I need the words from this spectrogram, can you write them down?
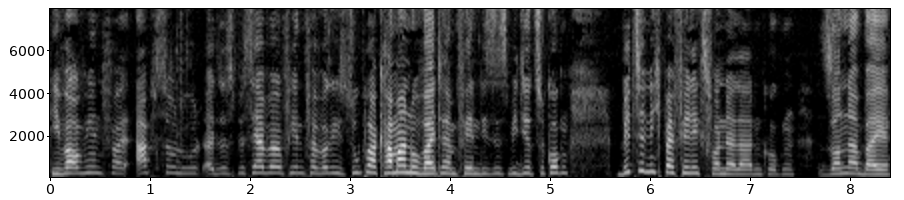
Die war auf jeden Fall absolut, also ist bisher war auf jeden Fall wirklich super. Kann man nur weiterempfehlen, dieses Video zu gucken. Bitte nicht bei Felix von der Laden gucken, sondern bei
